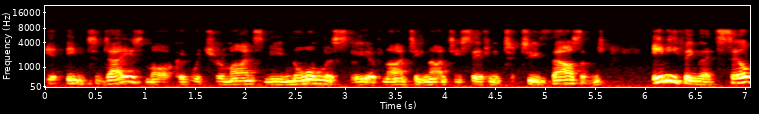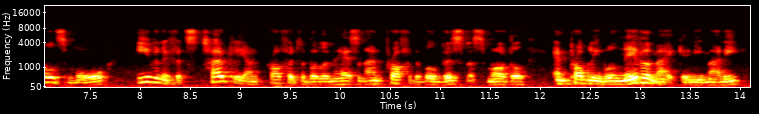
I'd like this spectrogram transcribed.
in today's market, which reminds me enormously of 1997 to 2000, anything that sells more even if it's totally unprofitable and has an unprofitable business model and probably will never make any money,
